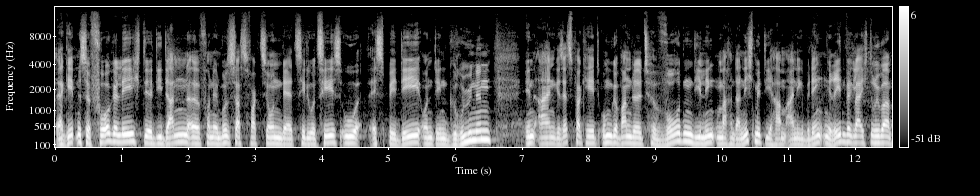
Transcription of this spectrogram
Ergebnisse vorgelegt, äh, die dann äh, von den Bundestagsfraktionen der CDU, CSU, SPD und den Grünen in ein Gesetzpaket umgewandelt wurden. Die Linken machen da nicht mit, die haben einige Bedenken, reden wir gleich drüber.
